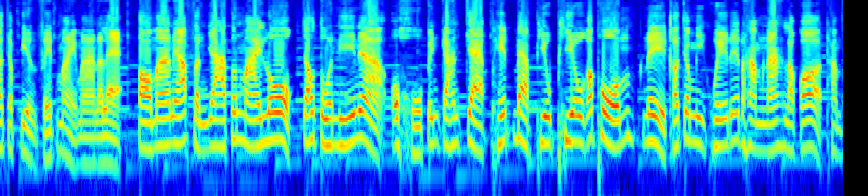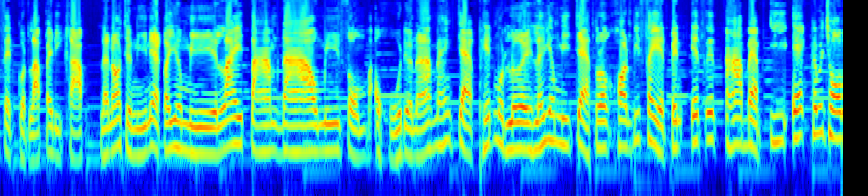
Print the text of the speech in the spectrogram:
ก็จะเปลี่ยนเซตใหม่มานั่นแหละ ต่อมานะครับสัญญาต้นไม้โลก เจ้าตัวนี้เนี่ยโอ้โหเป็นการแจกเพชรแบบเพียวๆครับผมนี่เขาจะมีเควสได้ทำนะ แล้วก็ทำเสร็จกดรับไปดีครับ และนอกจากนี้เนี่ยก็ยังมีไล่ตามดาวมีสมโอ้โหเดี๋ยวนะ แม่งแจกเพชรหมดเลย และยังมีแจกตัวละครพิเศษเป็น SSR แบบ EX ท่านผู้ชม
